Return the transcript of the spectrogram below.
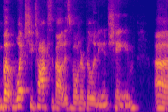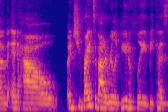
but what she talks about is vulnerability and shame um, and how and she writes about it really beautifully because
